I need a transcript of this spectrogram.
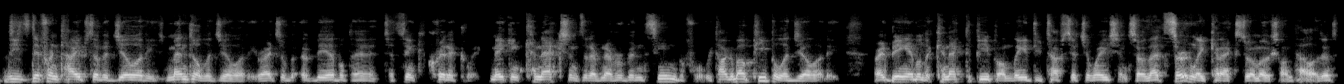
these different types of agilities, mental agility, right? So uh, be able to, to think critically, making connections that have never been seen before. We talk about people agility, right? Being able to connect to people and lead through tough situations. So that certainly connects to emotional intelligence.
